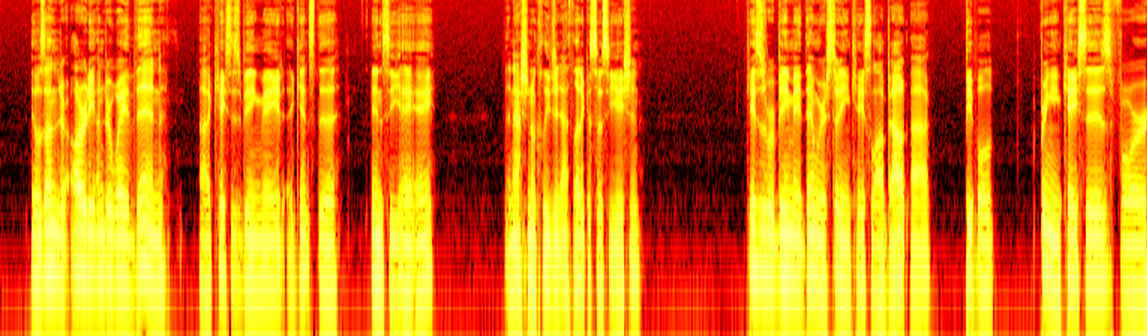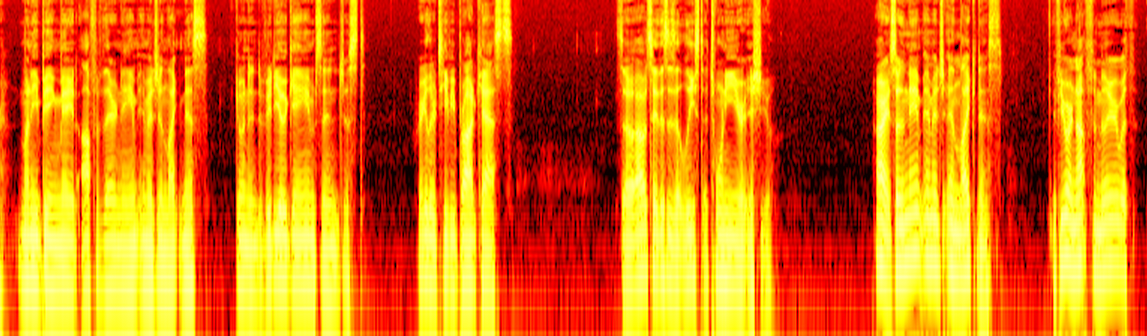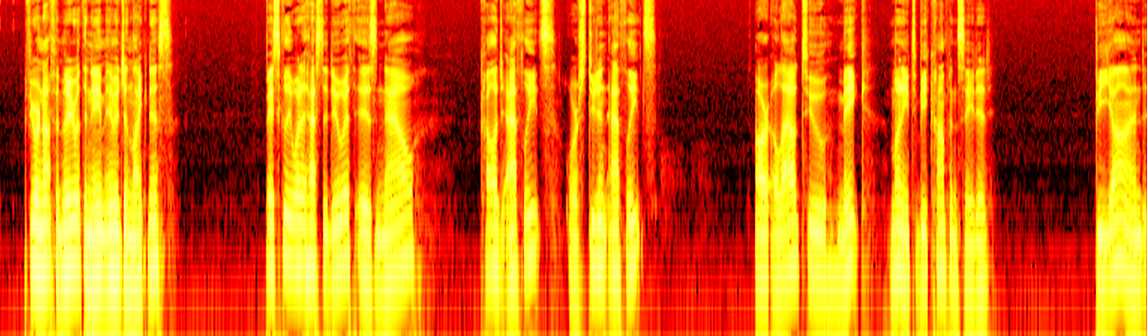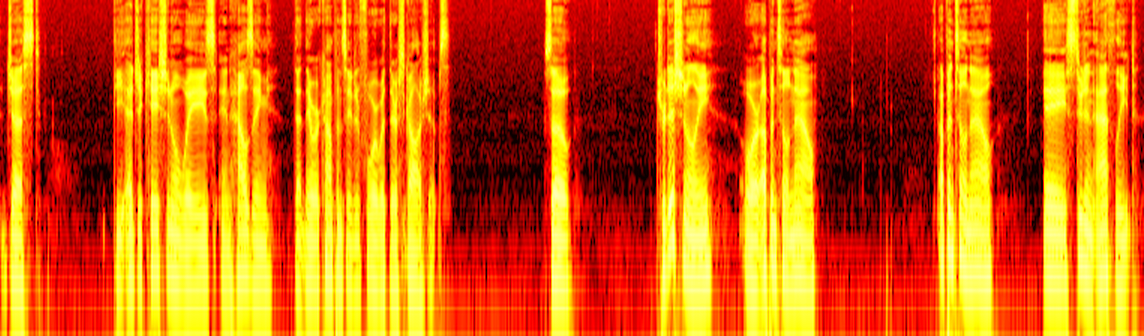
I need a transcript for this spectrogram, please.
it was under, already underway then, uh, cases being made against the NCAA, the National Collegiate Athletic Association, cases were being made then. We were studying case law about uh, people bringing cases for money being made off of their name, image, and likeness, going into video games and just regular TV broadcasts. So I would say this is at least a 20 year issue. All right, so the name, image, and likeness. If you are not familiar with if you are not familiar with the name, image, and likeness, basically what it has to do with is now college athletes or student athletes are allowed to make money to be compensated beyond just the educational ways and housing that they were compensated for with their scholarships. So, traditionally, or up until now, up until now, a student athlete,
